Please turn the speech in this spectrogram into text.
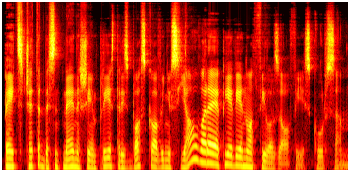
Pēc 40 mēnešiem priesteris Bosko viņus jau varēja pievienot filozofijas kursam.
